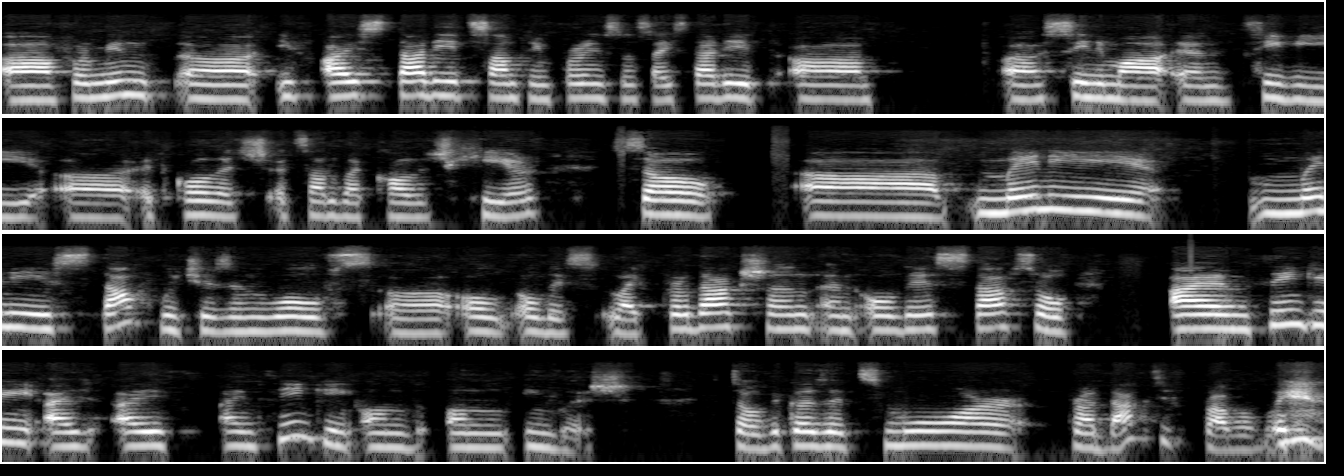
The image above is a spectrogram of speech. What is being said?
Uh, for me, uh, if I studied something, for instance, I studied uh, uh, cinema and TV uh, at college at Saddleback College here. So uh, many many stuff which is involves uh, all all this like production and all this stuff. So I'm thinking I I I'm thinking on on English. So because it's more productive probably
